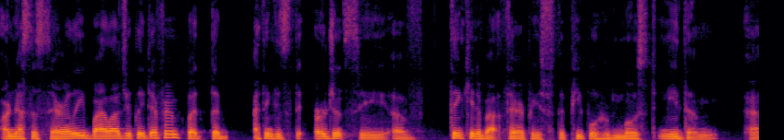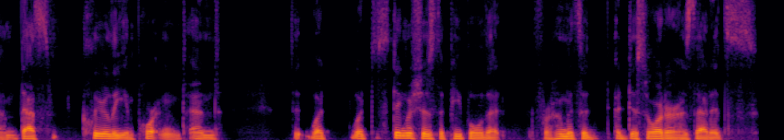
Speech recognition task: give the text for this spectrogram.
are necessarily biologically different, but the I think it's the urgency of thinking about therapies for the people who most need them. Um, that's clearly important, and what what distinguishes the people that for whom it's a, a disorder is that it's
